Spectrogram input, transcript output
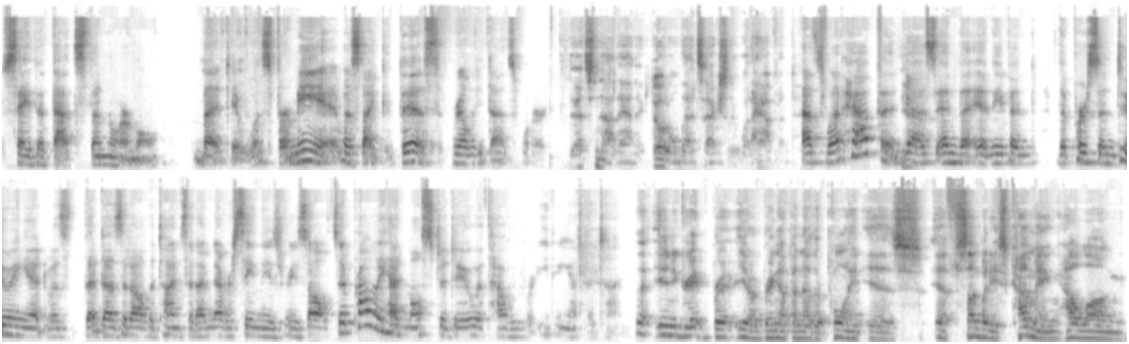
say that that's the normal, but it was for me, it was like, this really does work. That's not anecdotal. That's actually what happened. That's what happened. Yeah. Yes. And the, and even the person doing it was that does it all the time said, I've never seen these results. It probably had most to do with how we were eating at the time. integrate, you know, bring up another point is if somebody's coming, how long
